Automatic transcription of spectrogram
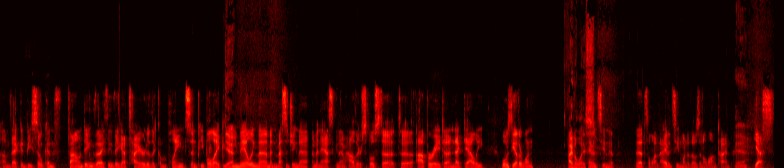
um, that could be so confounding that i think they got tired of the complaints and people like yeah. emailing them and messaging them and asking them how they're supposed to to operate a netgalley what was the other one Edelweiss. i haven't seen the that's the one i haven't seen one of those in a long time yeah yes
